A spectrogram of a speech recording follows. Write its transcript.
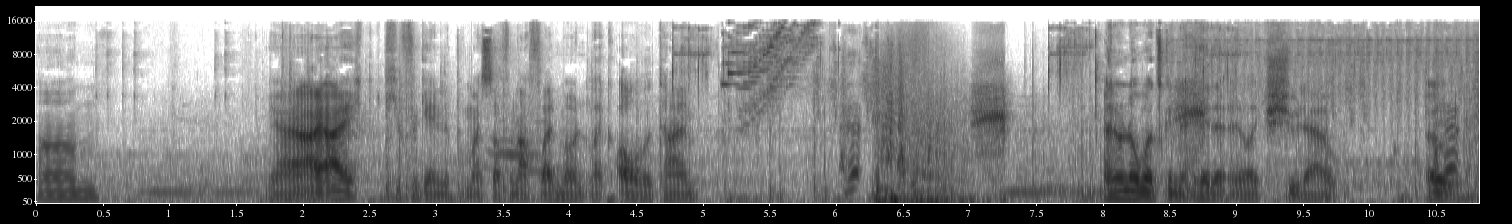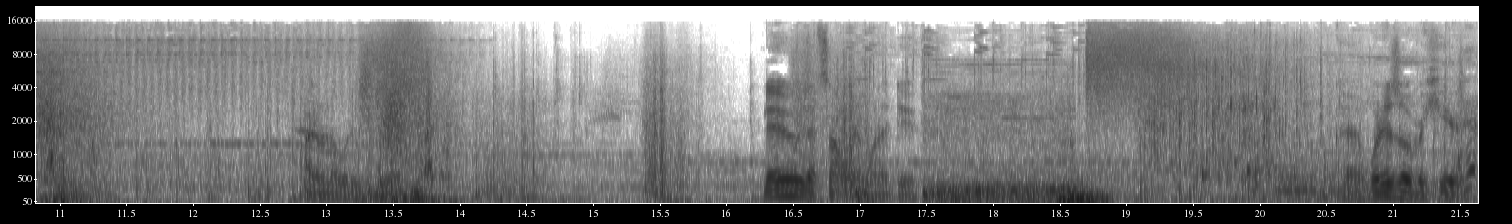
Um. Yeah, I, I keep forgetting to put myself in offline mode like all the time. I don't know what's gonna hit it, like shoot out. Oh. I don't know what it's doing. No, that's not what I want to do. Okay, what is over here?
